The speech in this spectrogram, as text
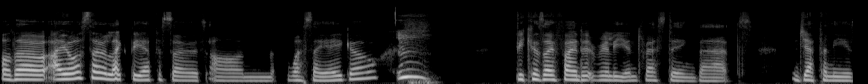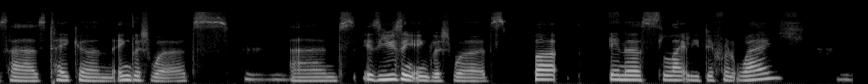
although I also like the episodes on Waseigo Mm. because I find it really interesting that Japanese has taken English words Mm. and is using English words, but in a slightly different way, Mm.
